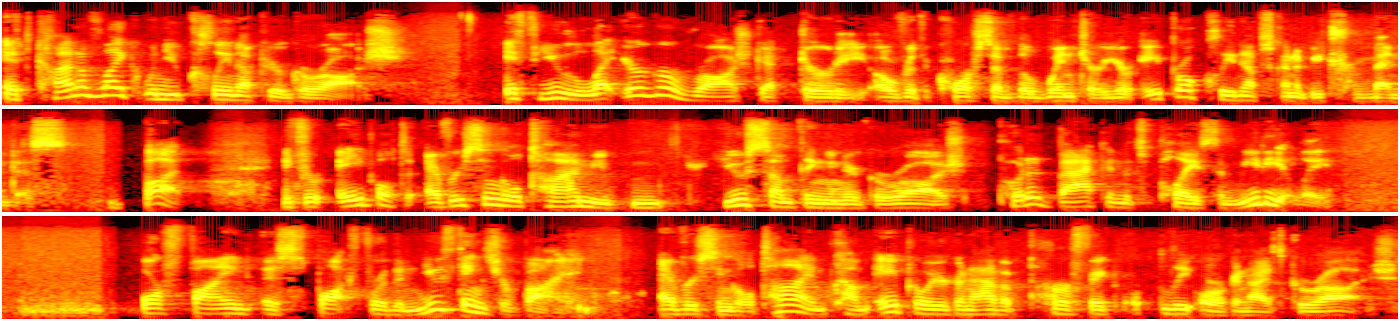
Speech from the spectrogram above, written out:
It's kind of like when you clean up your garage if you let your garage get dirty over the course of the winter, your April cleanup is going to be tremendous. But if you're able to every single time you use something in your garage, put it back in its place immediately, or find a spot for the new things you're buying every single time, come April, you're going to have a perfectly organized garage.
